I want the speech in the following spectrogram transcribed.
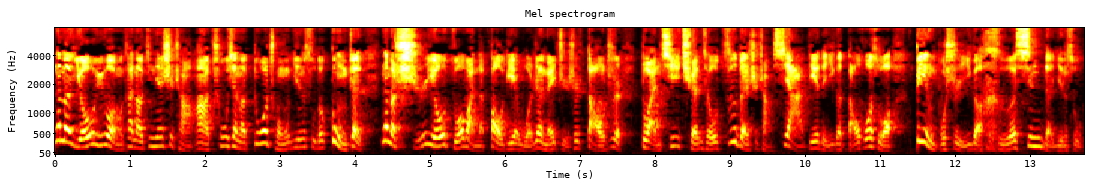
那么由于我们看到今天市场啊出现了多重因素的共振，那么石油昨晚的暴跌，我认为只是导致短期全球资本市场下跌的一个导火索，并不是一个核心的因素。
